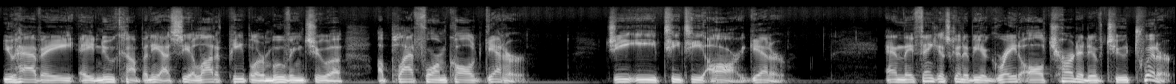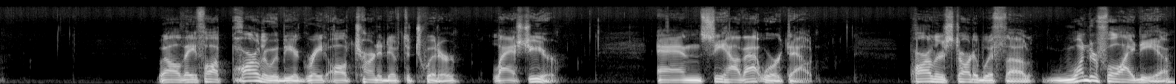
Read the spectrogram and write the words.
you have a, a new company. I see a lot of people are moving to a, a platform called GETTR, G E T T R, GETTR. And they think it's going to be a great alternative to Twitter. Well, they thought Parler would be a great alternative to Twitter last year and see how that worked out. Parler started with a wonderful idea.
